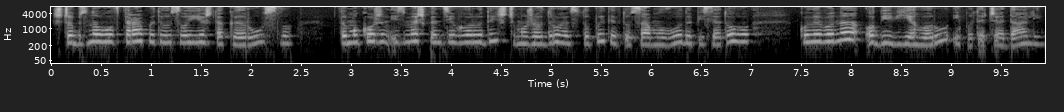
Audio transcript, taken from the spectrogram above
Щоб знову втрапити у своє ж таке русло, тому кожен із мешканців городищ може вдруге вступити в ту саму воду після того, коли вона обів'є гору і потече далі.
